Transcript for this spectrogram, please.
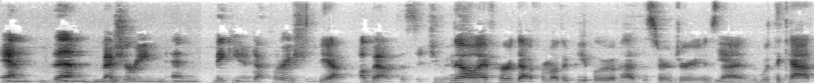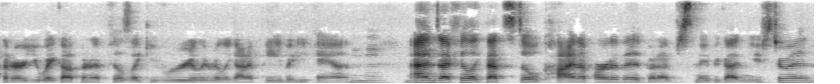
and then measuring and making a declaration yeah. about the situation. No, I've heard that from other people who have had the surgery. Is Yeah. that with the catheter, you wake up and it feels like you really, really got to pee, but you can't. Mhm. And I feel like that's still kind of part of it, but I've just maybe gotten used to it.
